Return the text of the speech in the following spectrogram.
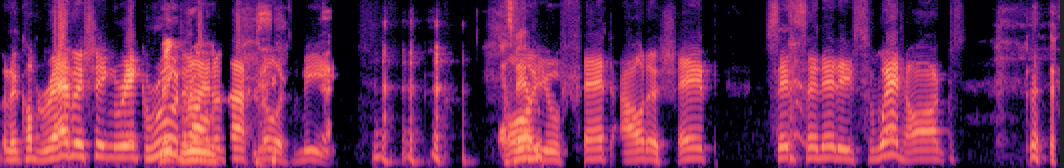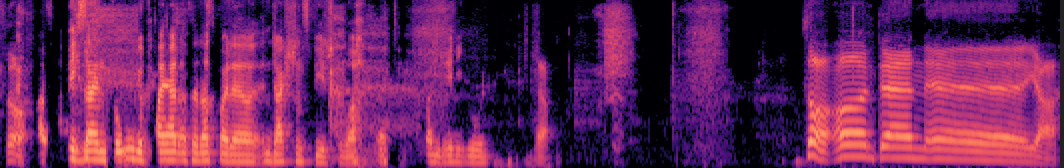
Und dann kommt Ravishing Rick Rude Rick rein Rude. und sagt, no, it's me. Das oh, you fat, out of shape Cincinnati Sweathogs. so. Das habe ich seinen Sohn gefeiert, als er das bei der Induction Speech gemacht hat. Fand ich richtig gut. Ja. So, und dann, äh, ja,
